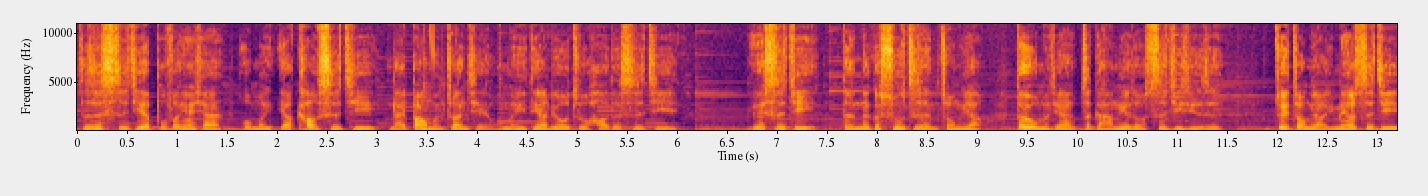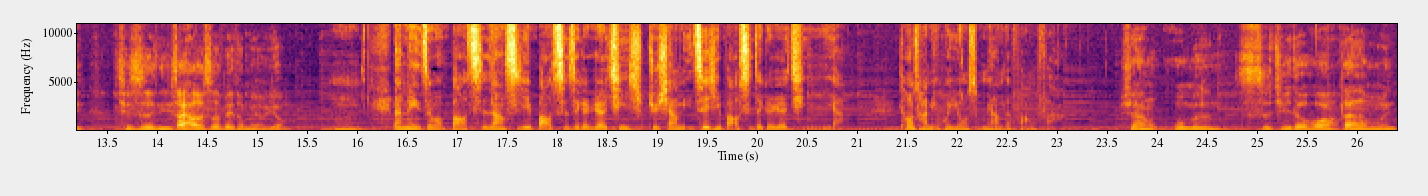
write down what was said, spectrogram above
这是司机的部分。因为现在我们要靠司机来帮我们赚钱，我们一定要留住好的司机，因为司机的那个素质很重要。对我们现在这个行业说，司机其实是最重要。你没有司机，其实你再好的设备都没有用。嗯，那你怎么保持让司机保持这个热情，就像你自己保持这个热情一样？通常你会用什么样的方法？像我们司机的话，当然我们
